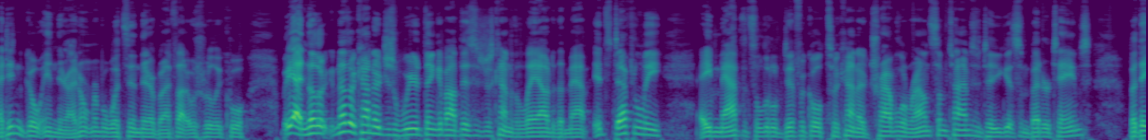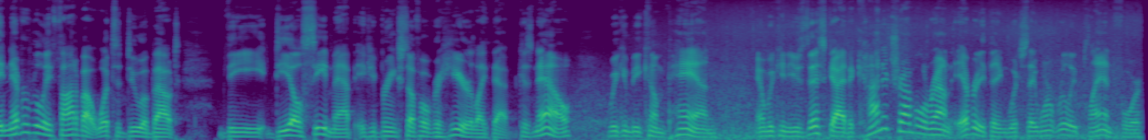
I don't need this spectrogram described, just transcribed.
I didn't go in there. I don't remember what's in there, but I thought it was really cool. But yeah, another another kind of just weird thing about this is just kind of the layout of the map. It's definitely a map that's a little difficult to kind of travel around sometimes until you get some better tames. But they never really thought about what to do about the DLC map if you bring stuff over here like that. Because now we can become Pan and we can use this guy to kind of travel around everything, which they weren't really planned for.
